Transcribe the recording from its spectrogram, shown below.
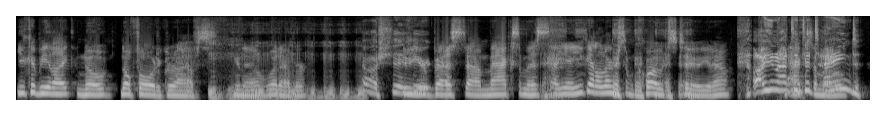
You could be like, no, no photographs, you know, whatever. Oh shit! Do your best, uh, Maximus. Uh, yeah, you got to learn some quotes too, you know? Are you not Maximo. entertained?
